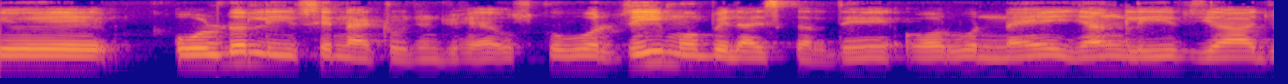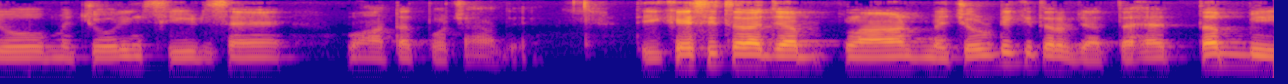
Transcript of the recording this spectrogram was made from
कि ओल्डर लीव से नाइट्रोजन जो है, उसको वो रीमोबिलाइज कर दें और वो नए यंग लीव्स या जो मेच्योरिंग सीड्स हैं, वहाँ तक पहुँचा दें। ठीक है? इसी तरह जब प्लांट मेच्योरिटी की तरफ़ जाता है, तब भी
